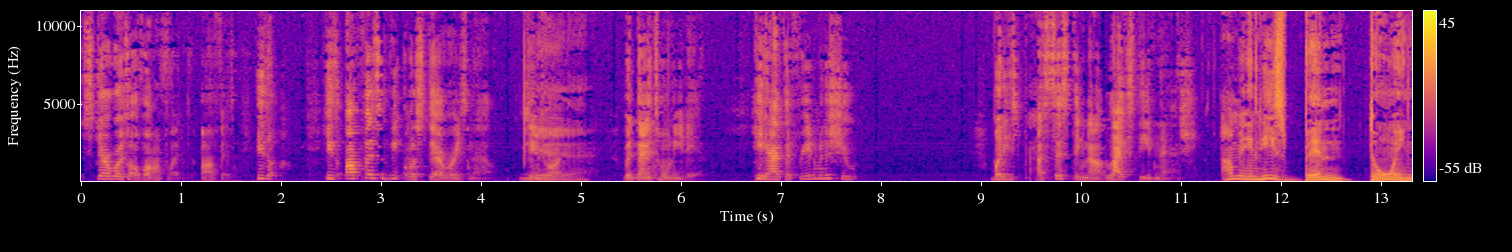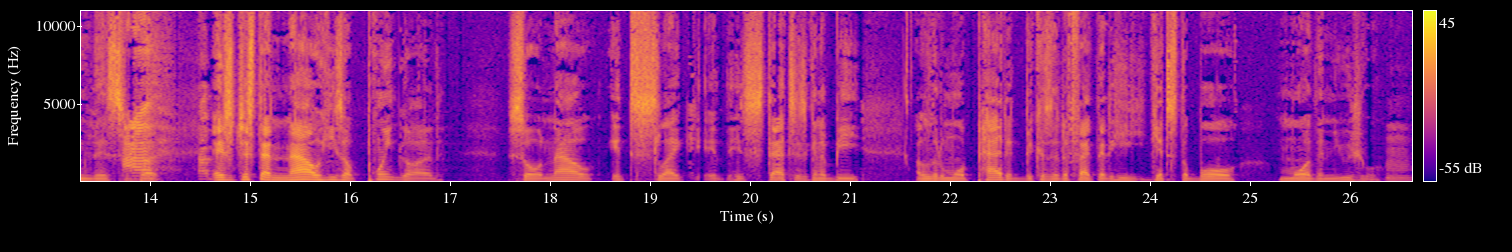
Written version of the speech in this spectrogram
steroids off offense. offense. He's he's offensively on steroids now. James Yeah. Harden with D'Antoni there. He has the freedom to shoot, but he's assisting now, like Steve Nash. I mean, he's been doing this, but I- it's just that now he's a point guard. So now it's like it, his stats is gonna be a little more padded because of the fact that he gets the ball more than usual. Mhm.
